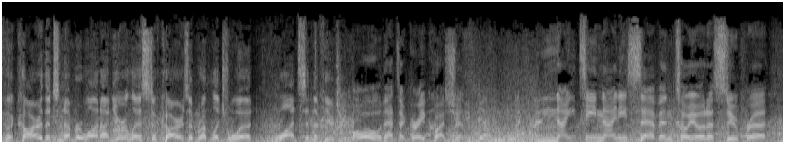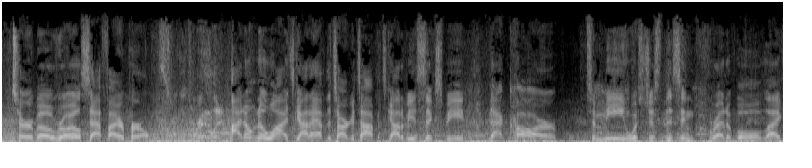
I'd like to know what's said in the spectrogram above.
The car that's number one on your list of cars that Rutledge Wood wants in the future. Oh, that's a great question. 1997 Toyota Supra Turbo Royal Sapphire Pearl. Really? I don't know why. It's got to have the targa top. It's got to be a six speed. That car to me was just this incredible like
